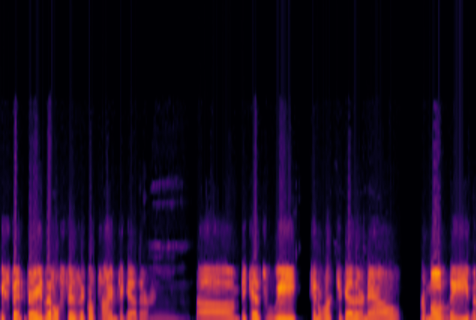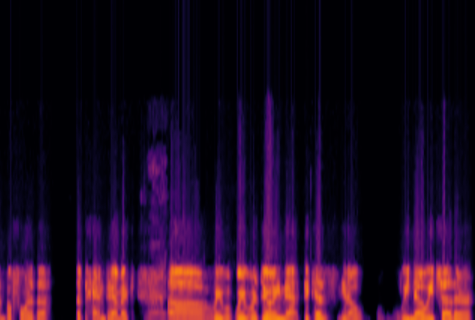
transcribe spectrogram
we spent very little physical time together mm. um, because we can work together now remotely, even before the the pandemic. Right. Uh, we we were doing that because you know we know each other,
